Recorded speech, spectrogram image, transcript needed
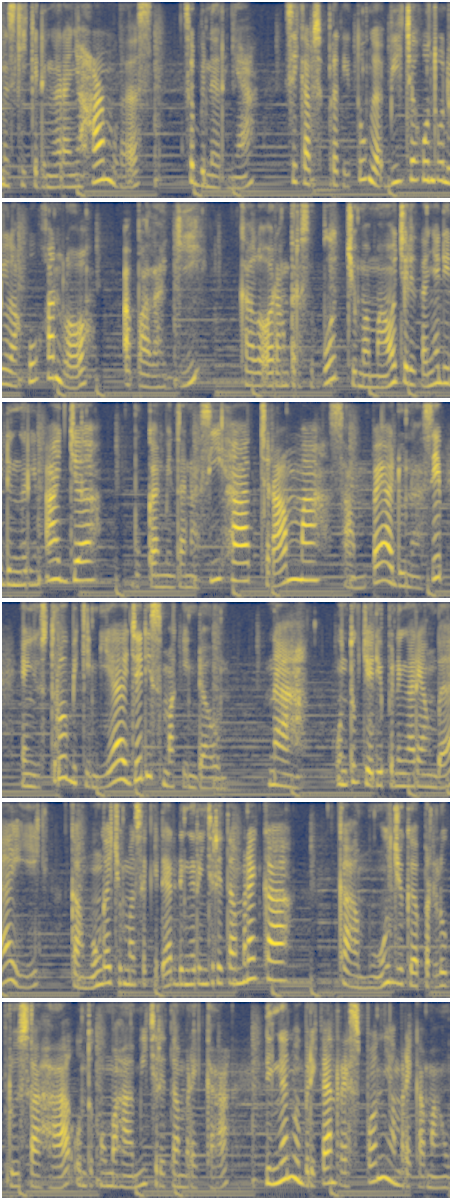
Meski kedengarannya harmless, sebenarnya sikap seperti itu nggak bijak untuk dilakukan loh. Apalagi kalau orang tersebut cuma mau ceritanya didengerin aja, bukan minta nasihat, ceramah, sampai adu nasib yang justru bikin dia jadi semakin down. Nah, untuk jadi pendengar yang baik, kamu nggak cuma sekedar dengerin cerita mereka, kamu juga perlu berusaha untuk memahami cerita mereka dengan memberikan respon yang mereka mau.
